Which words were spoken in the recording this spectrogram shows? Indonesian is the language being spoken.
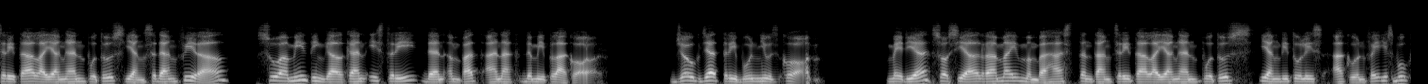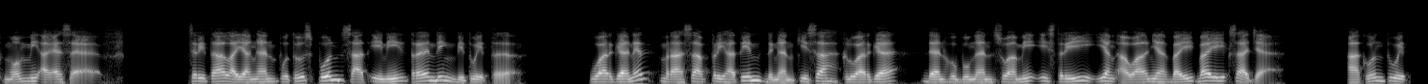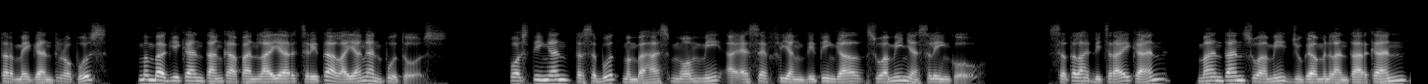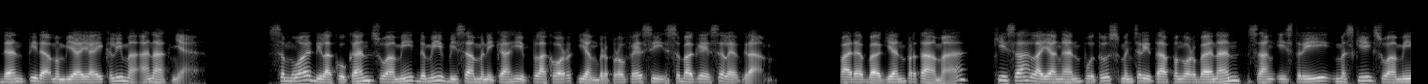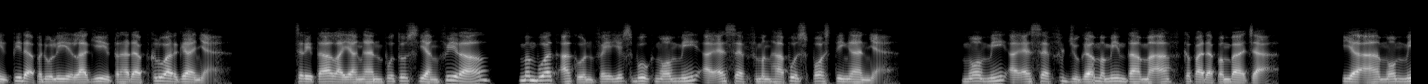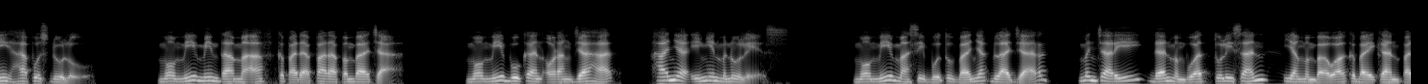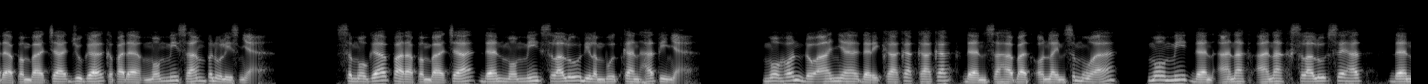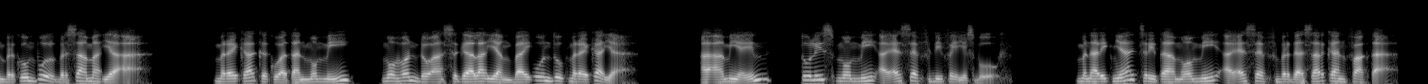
cerita layangan putus yang sedang viral, suami tinggalkan istri dan empat anak demi pelakor. Jogja Tribun Newscom Media sosial ramai membahas tentang cerita layangan putus yang ditulis akun Facebook Mommy ASF. Cerita layangan putus pun saat ini trending di Twitter. Warganet merasa prihatin dengan kisah keluarga dan hubungan suami istri yang awalnya baik-baik saja. Akun Twitter Megan Tropus membagikan tangkapan layar cerita layangan putus. Postingan tersebut membahas Mommy ASF yang ditinggal suaminya selingkuh. Setelah diceraikan, mantan suami juga menelantarkan dan tidak membiayai kelima anaknya. Semua dilakukan suami demi bisa menikahi pelakor yang berprofesi sebagai selebgram. Pada bagian pertama, kisah layangan putus mencerita pengorbanan sang istri meski suami tidak peduli lagi terhadap keluarganya cerita layangan putus yang viral, membuat akun Facebook Mommy ASF menghapus postingannya. Mommy ASF juga meminta maaf kepada pembaca. Ya Mommy hapus dulu. Mommy minta maaf kepada para pembaca. Mommy bukan orang jahat, hanya ingin menulis. Mommy masih butuh banyak belajar, mencari dan membuat tulisan yang membawa kebaikan pada pembaca juga kepada Mommy sang penulisnya. Semoga para pembaca dan Mommy selalu dilembutkan hatinya. Mohon doanya dari kakak-kakak dan sahabat online semua, Mommy dan anak-anak selalu sehat dan berkumpul bersama ya. Mereka kekuatan Mommy, mohon doa segala yang baik untuk mereka ya. Amin, tulis Mommy ASF di Facebook. Menariknya cerita Mommy ASF berdasarkan fakta.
